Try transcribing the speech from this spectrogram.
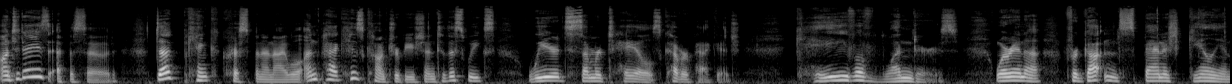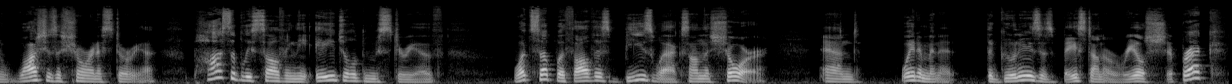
On today's episode, Doug Kenck Crispin and I will unpack his contribution to this week's Weird Summer Tales cover package, Cave of Wonders, wherein a forgotten Spanish galleon washes ashore in Astoria, possibly solving the age old mystery of what's up with all this beeswax on the shore? And wait a minute, the Goonies is based on a real shipwreck?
